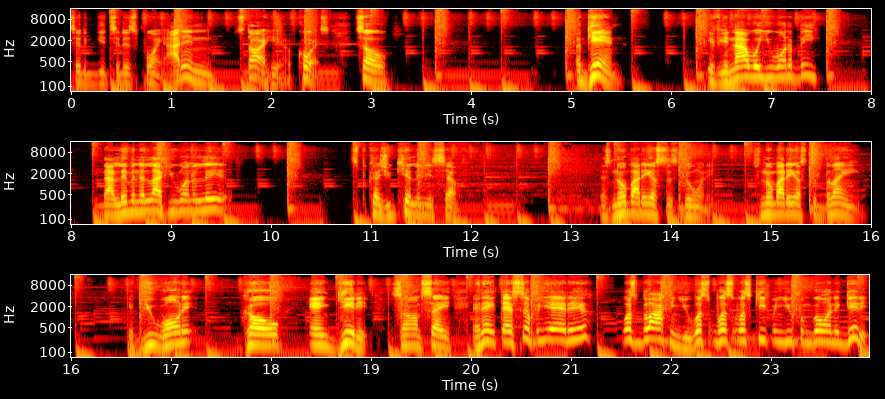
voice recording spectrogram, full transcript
to get to this point. I didn't start here, of course. So again, if you're not where you want to be, you're not living the life you want to live, it's because you're killing yourself. There's nobody else that's doing it. There's nobody else to blame. If you want it, go and get it. Some say it ain't that simple. Yeah, it is. What's blocking you? What's what's what's keeping you from going to get it?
